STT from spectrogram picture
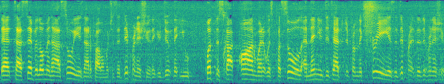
that taseh v'lo min ha'asui is not a problem, which is a different issue. That you do that you put the schach on when it was pasul, and then you detached it from the tree is a different, a different issue.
